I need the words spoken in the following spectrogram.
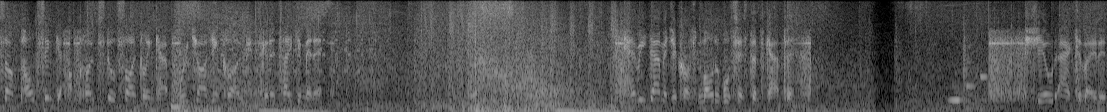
Anti-missile pulsing. Cloak still cycling, Cap. Recharging cloak. It's gonna take a minute. Heavy damage across multiple systems, Captain. Shield activated.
